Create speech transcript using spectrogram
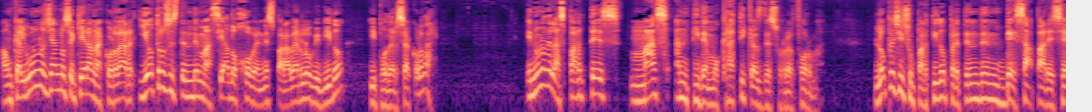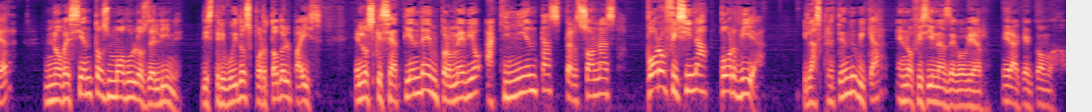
aunque algunos ya no se quieran acordar y otros estén demasiado jóvenes para haberlo vivido y poderse acordar. En una de las partes más antidemocráticas de su reforma, López y su partido pretenden desaparecer 900 módulos del INE distribuidos por todo el país en los que se atiende en promedio a 500 personas por oficina por día y las pretende ubicar en oficinas de gobierno. Mira qué cómodo.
